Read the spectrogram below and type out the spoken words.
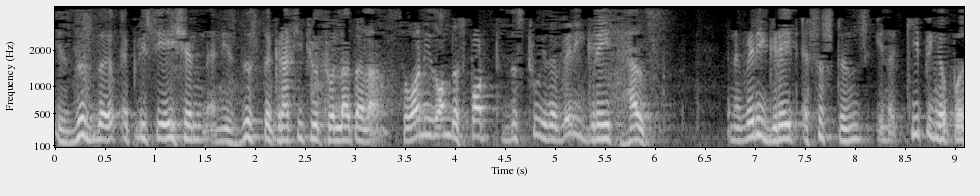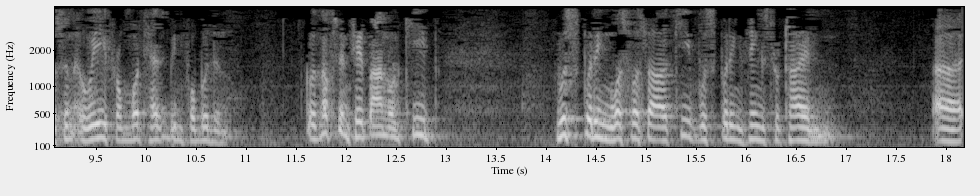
is this the appreciation and is this the gratitude to Allah Ta'ala? So one is on the spot. This too is a very great help and a very great assistance in a keeping a person away from what has been forbidden. Because nafs and shaitan will keep whispering waswasa, keep whispering things to try and uh,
